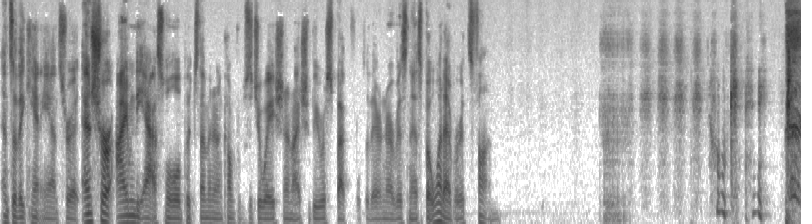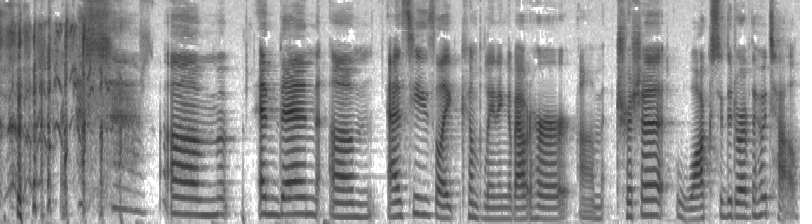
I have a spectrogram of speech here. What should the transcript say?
and so they can't answer it. And sure, I'm the asshole who puts them in an uncomfortable situation, and I should be respectful to their nervousness, but whatever, it's fun. Okay. um and then um as he's like complaining about her um Trisha walks through the door of the hotel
